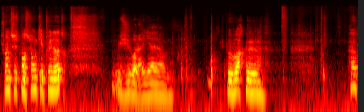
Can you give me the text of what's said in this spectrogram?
Joint de suspension qui est plus neutre. Je- voilà, il y a. Je peux voir que. Hop.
